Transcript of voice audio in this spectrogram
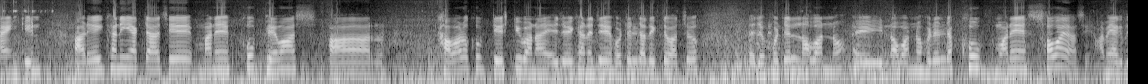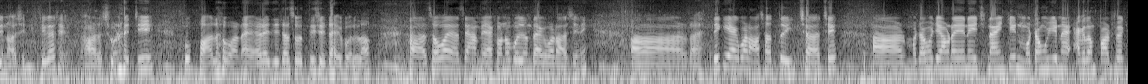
নাইনটিন আর এইখানেই একটা আছে মানে খুব ফেমাস আর খাবারও খুব টেস্টি বানায়। এই যে এখানে যে হোটেলটা দেখতে পাচ্ছ, এই যে হোটেল নবান্ন, এই নবান্ন হোটেলটা খুব মানে সবাই আসে, আমি একদিন আসিনি, ঠিক আছে? আর শুনেছি খুব ভালো বানায়। আরে যেটা সত্যি সেটাই বললাম। হ্যাঁ সবাই আসে, আমি এখনও পর্যন্ত একবার আসিনি। আর দেখি একবার আসার তো ইচ্ছা আছে। আর মোটামুটি আমরা এনএইচ নাইনটিন, মোটামুটি না একদম পারফেক্ট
